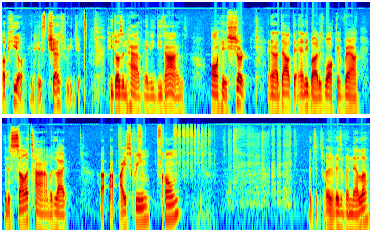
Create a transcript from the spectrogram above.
up here in his chest region. He doesn't have any designs on his shirt. And I doubt that anybody's walking around in the summertime with like a, ice cream cone. It's, it's, it's vanilla.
